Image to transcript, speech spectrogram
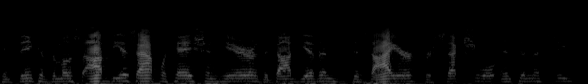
You can think of the most obvious application here, the God-given desire for sexual intimacy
